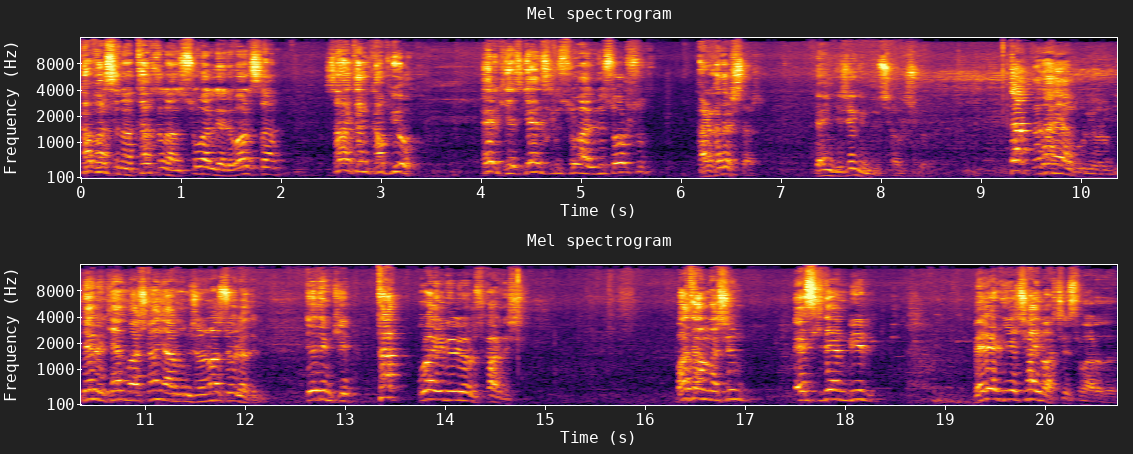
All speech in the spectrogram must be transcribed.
kafasına takılan sualleri varsa zaten kapı yok. Herkes gelsin sualini sorsun. Arkadaşlar ben gece gündüz çalışıyorum. Dakikada hayal kuruyorum. Gelirken başkan yardımcılarına söyledim. Dedim ki burayı bölüyoruz kardeşim. Vatandaşın eskiden bir belediye çay bahçesi vardı.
